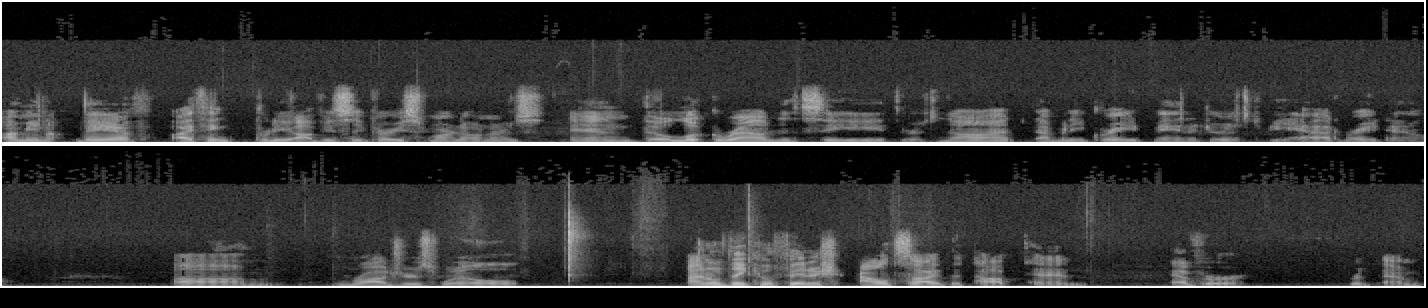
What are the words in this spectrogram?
I mean, they have, I think, pretty obviously very smart owners, and they'll look around and see there's not that many great managers to be had right now. Um, Rodgers will. I don't think he'll finish outside the top ten ever for them.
